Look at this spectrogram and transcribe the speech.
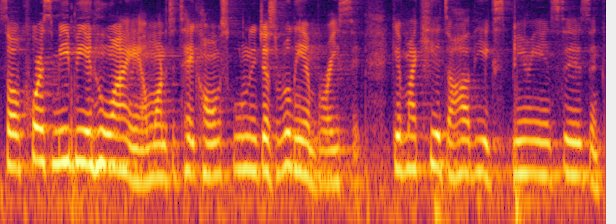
So of course, me being who I am, wanted to take homeschooling and just really embrace it. Give my kids all the experiences and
